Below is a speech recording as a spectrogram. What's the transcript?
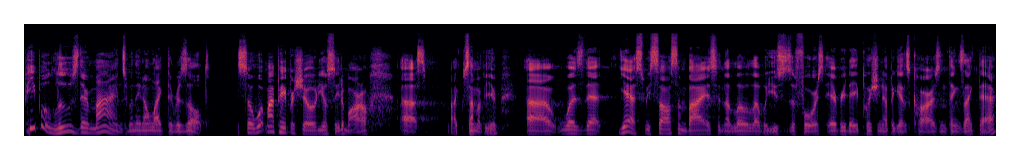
people lose their minds when they don't like the result. So, what my paper showed, you'll see tomorrow, uh, like some of you, uh, was that yes, we saw some bias in the low level uses of force, every day pushing up against cars and things like that.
